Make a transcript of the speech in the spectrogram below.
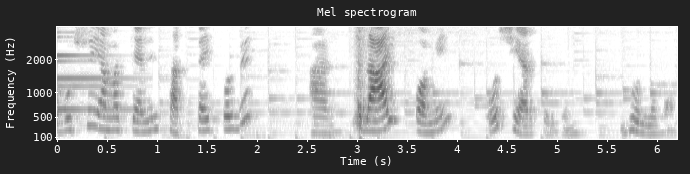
অবশ্যই আমার চ্যানেল সাবস্ক্রাইব করবেন আর লাইক কমেন্ট ও শেয়ার করবেন। ধন্যবাদ।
